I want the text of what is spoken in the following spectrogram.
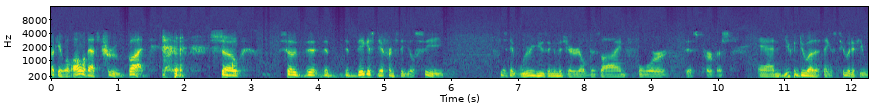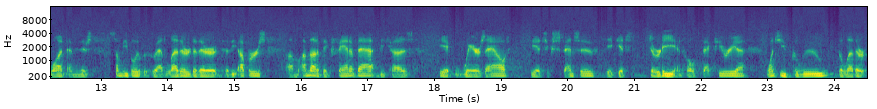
okay, well, all of that's true, but so so the, the the biggest difference that you'll see is that we're using a material designed for this purpose, and you can do other things to it if you want. I mean, there's some people who add leather to their to the uppers. Um, I'm not a big fan of that because it wears out. It's expensive. It gets dirty and holds bacteria. Once you glue the leather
